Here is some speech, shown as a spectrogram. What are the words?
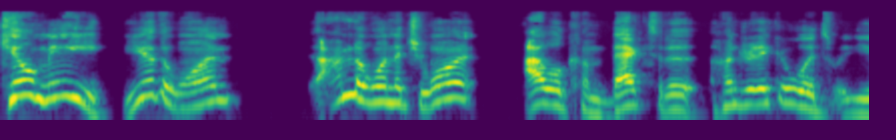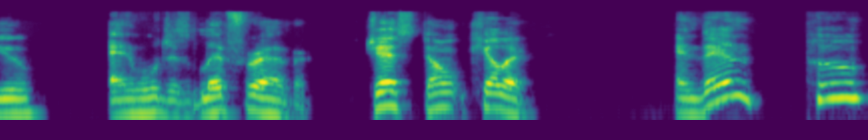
Kill me. You're the one. I'm the one that you want. I will come back to the Hundred Acre Woods with you, and we'll just live forever. Just don't kill her." And then Pooh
